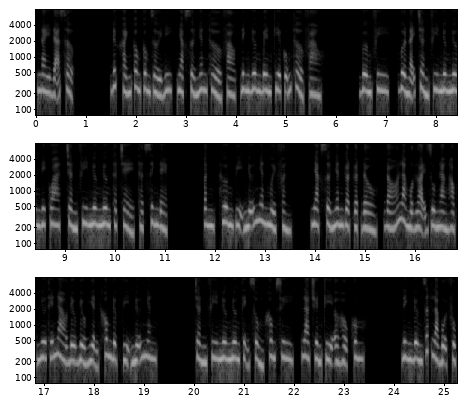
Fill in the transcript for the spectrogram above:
nay đã sợ. Đức Khánh công công rời đi, nhạc sở nhân thở phào, đinh đương bên kia cũng thở phào. Vương Phi, vừa nãy Trần Phi nương nương đi qua, Trần Phi nương nương thật trẻ, thật xinh đẹp. Ân, hương vị nữ nhân mười phần. Nhạc sở nhân gật gật đầu, đó là một loại dù nàng học như thế nào đều biểu hiện không được vị nữ nhân. Trần Phi nương nương thịnh sủng không suy, là truyền kỳ ở hậu cung. đình đường rất là bội phục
